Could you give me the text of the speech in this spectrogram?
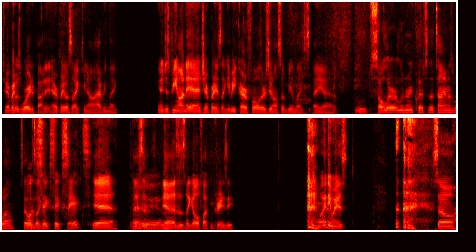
So everybody was worried about it. Everybody was like, you know, having like, you know, just being on edge. Everybody was like, you be careful. There's gonna also be like a uh, solar or lunar eclipse at the time as well. So on it's like, 666 yeah, this Yeah, is yeah, yeah. yeah. this is like all fucking crazy. well, anyways, so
